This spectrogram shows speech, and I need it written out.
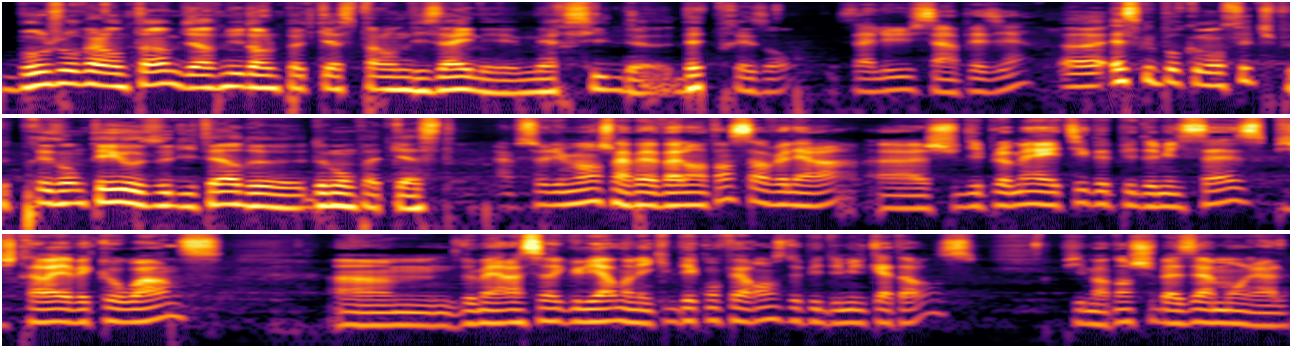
Bonjour Valentin, bienvenue dans le podcast Parlons Design et merci d'être présent. Salut, c'est un plaisir. Euh, est-ce que pour commencer, tu peux te présenter aux auditeurs de, mon podcast? Absolument, je m'appelle Valentin Cervelera, euh, je suis diplômé à éthique depuis 2016, puis je travaille avec Awards euh, de manière assez régulière dans l'équipe des conférences depuis 2014, puis maintenant je suis basé à Montréal.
